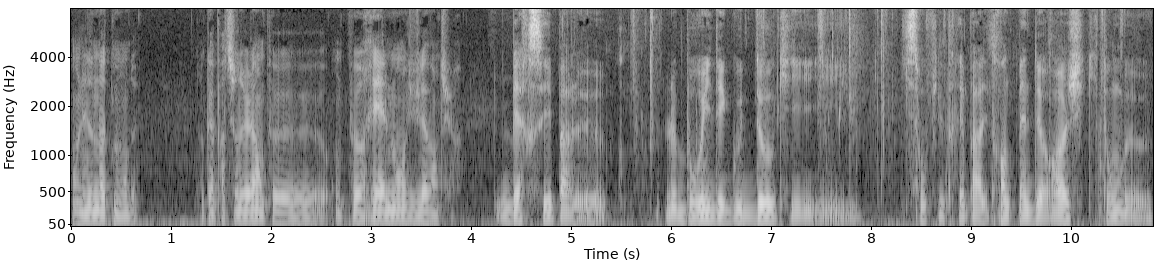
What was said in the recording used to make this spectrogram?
on est dans notre monde. Donc à partir de là, on peut, on peut réellement vivre l'aventure. bercé par le, le bruit des gouttes d'eau qui, qui sont filtrées par les 30 mètres de roche et qui tombent euh,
